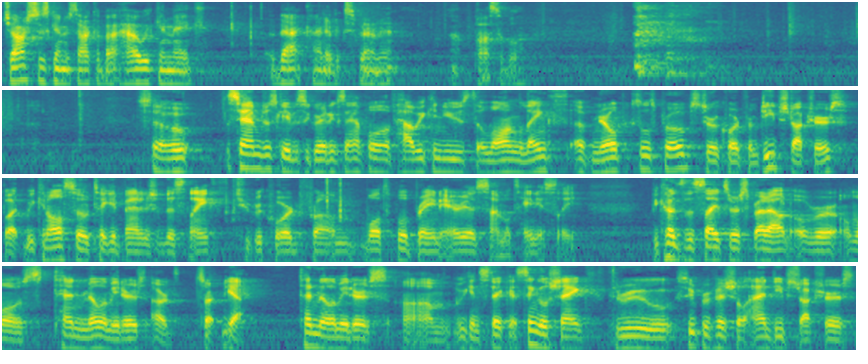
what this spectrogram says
Josh is going to talk about how we can make that kind of experiment possible. So Sam just gave us a great example of how we can use the long length of NeuroPixels probes to record from deep structures, but we can also take advantage of this length to record from multiple brain areas simultaneously. Because the sites are spread out over almost 10 millimeters, or sorry, yeah, 10 millimeters, um, we can stick a single shank through superficial and deep structures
